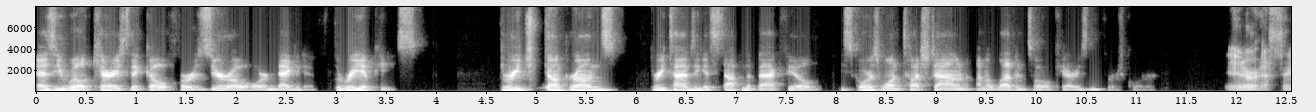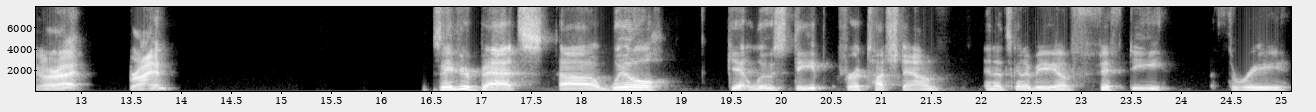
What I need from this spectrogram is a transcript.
as you will carries that go for zero or negative, three apiece. Three chunk runs, three times he gets stopped in the backfield. He scores one touchdown on 11 total carries in the first quarter. Interesting. All right. Brian. Xavier Betts uh, will get loose deep for a touchdown, and it's going to be a 53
